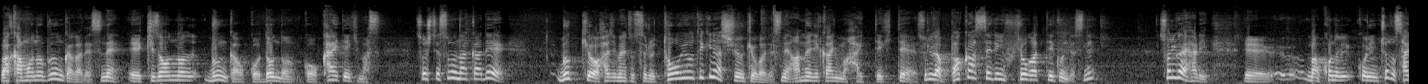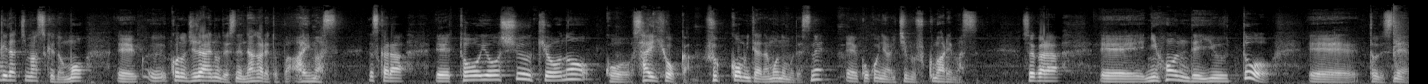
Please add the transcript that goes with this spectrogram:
若者文化がですね既存の文化をこうどんどんこう変えていきます。そしてその中で仏教をはじめとする東洋的な宗教がですねアメリカにも入ってきてそれが爆発的に広がっていくんですね。それがやはり、えーまあ、このここにちょっと先立ちますけども、えー、この時代のですね流れと合います。ですから、え東洋宗教のこう再評価復興みたいなものもですね、えここには一部含まれます。それから、え日本でいうと,、えーとですね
